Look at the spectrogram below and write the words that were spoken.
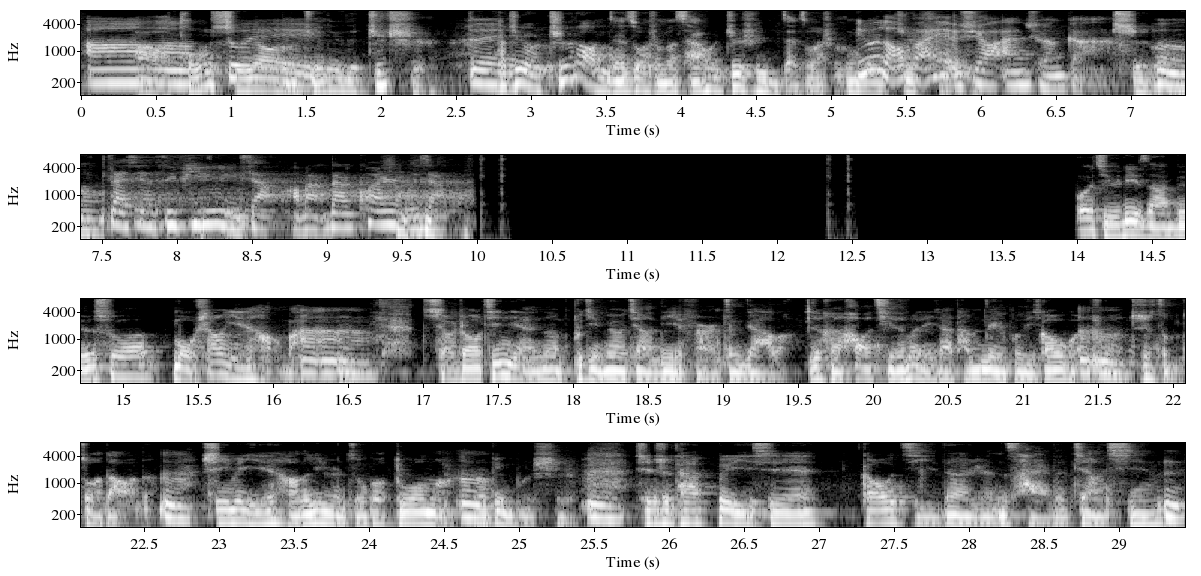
啊，同时要有绝对的支持，对，他只有知道你在做什么，才会支持你在做什么。因为老板也需要安全感，是的，在线 CPU 一下，好吧，大家宽容一下。我举个例子啊，比如说某商银行吧，嗯嗯，小周今年呢不仅没有降低，反而增加了，就很好奇的问了一下他们内部的高管，说这是怎么做到的？嗯，是因为银行的利润足够多吗？他说并不是，嗯，其实他对一些高级的人才的降薪，嗯，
